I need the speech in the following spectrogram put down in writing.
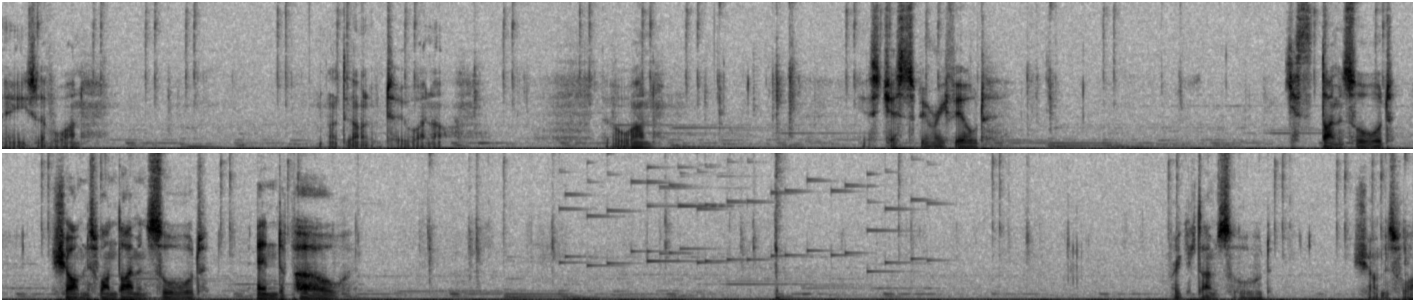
These level 1. I'll do that on level 2, why not? Level 1. Yes, chest has been refilled. Yes, diamond sword. Sharpness 1 diamond sword. Ender pearl. Regular diamond sword. Sharpness 1.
